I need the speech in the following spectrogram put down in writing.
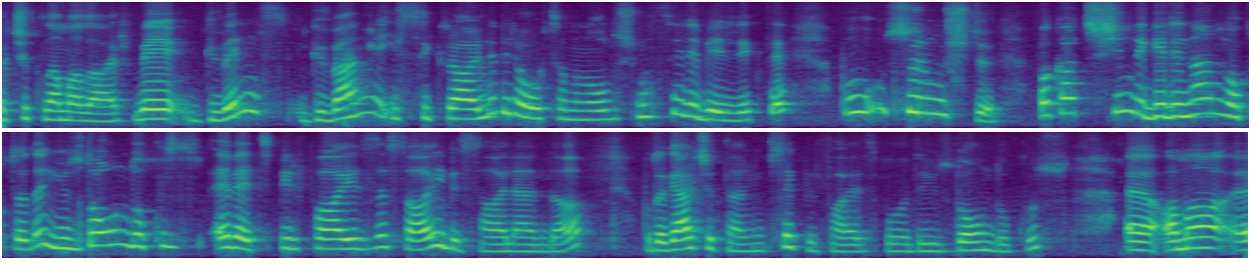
açıklamalar ve güven güven ve istikrarlı bir ortamın oluşmasıyla birlikte bu sürmüştü. Fakat şimdi gelinen noktada yüzde 19 evet bir faize sahibiz halen daha. Bu da gerçekten yüksek bir faiz bu arada yüzde 19. Ee, ama e,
